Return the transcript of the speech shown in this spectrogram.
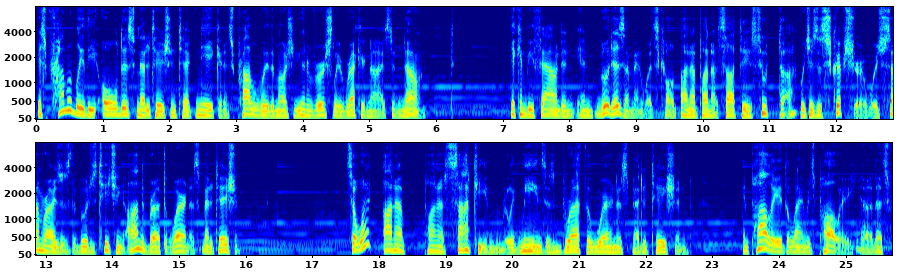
It's probably the oldest meditation technique, and it's probably the most universally recognized and known. It can be found in, in Buddhism in what's called Anapanasati Sutta, which is a scripture which summarizes the Buddha's teaching on the breath awareness meditation. So, what Anapanasati really means is breath awareness meditation in Pali, the language Pali, uh, that's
